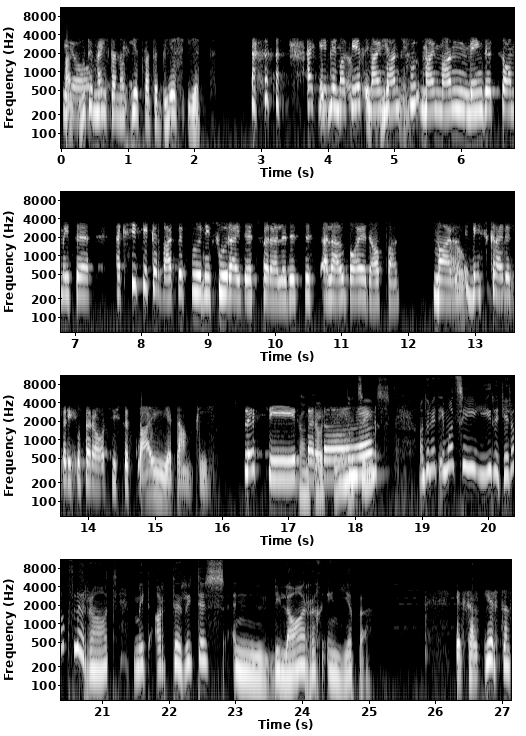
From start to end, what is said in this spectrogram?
Want Ja, moet 'n mens ek- dan nou eet wat 'n bees eet? ek weet nie, maar ek weet ek my weet man nie. my man meng dit saam met 'n ek sien seker wat te voer nie voer hy dit vir hulle. Dis dis hulle hou baie daarvan. Maar Oh. mense kry dit by die koöperasies te koop. Baie dankie. Plesier. Dankie. tata. Totsiens. Antonet, iemand sê hier dat jy dalk vir 'n raad met arteritis in die laar rug en heupe. Ek sal eerstens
